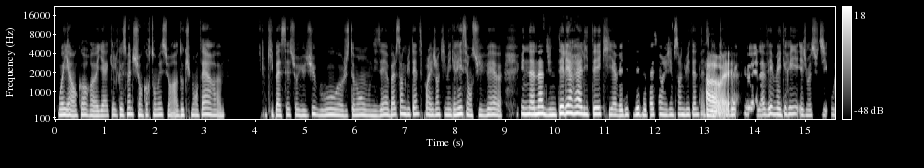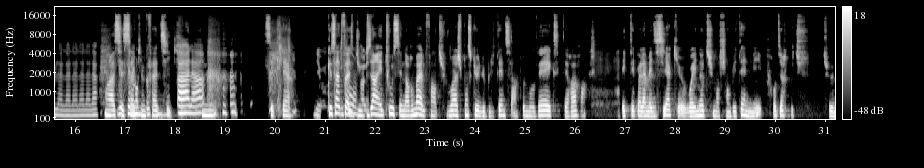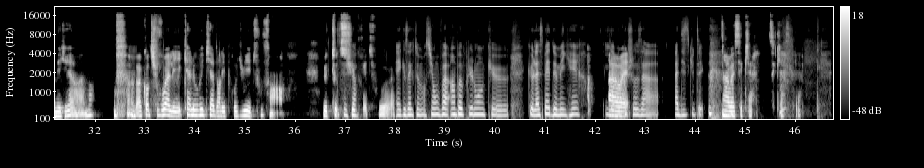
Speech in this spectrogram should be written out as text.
ouais, il y a encore euh, y a quelques semaines, je suis encore tombée sur un documentaire euh, qui passait sur YouTube où justement on disait bah, le sans gluten c'est pour les gens qui maigrissent et on suivait euh, une nana d'une télé-réalité qui avait décidé de passer en régime sans gluten parce Ah qu'elle ouais. avait maigri et je me suis dit ouh là là là là Ouais, c'est ça qui me fatigue. pas là Mm. C'est clair. Bon, Que ça te fasse du bien et tout, c'est normal. Enfin, tu vois, je pense que le gluten, c'est un peu mauvais, etc. Enfin, et que t'es pas la euh, why not, tu manges sans gluten? Mais pour dire que tu, tu veux maigrir, euh, non. Enfin, quand tu vois les calories qu'il y a dans les produits et tout, enfin, le taux de ça. sucre et tout. euh, Exactement. Si on va un peu plus loin que, que l'aspect de maigrir, il y a Ah beaucoup ouais. de choses à, à discuter. Ah ouais, c'est clair. C'est clair, c'est clair.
